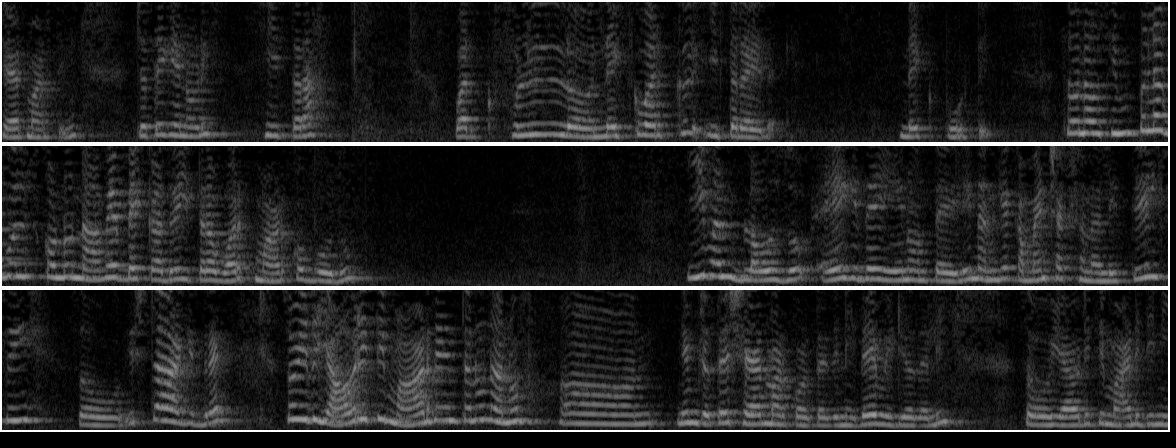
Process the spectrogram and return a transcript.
ಶೇರ್ ಮಾಡ್ತೀನಿ. ಜೊತೆಗೆ ನೋಡಿ, ಈ ಥರ ವರ್ಕ್ ಫುಲ್ ನೆಕ್ ವರ್ಕ್ ಈ ಥರ ಇದೆ. ನೆಕ್ ಪೂರ್ತಿ. ಸೊ ನಾವು ಸಿಂಪಲಾಗಿ ಹೊಲಿಸ್ಕೊಂಡು ನಾವೇ ಬೇಕಾದರೆ ಈ ಥರ ವರ್ಕ್ ಮಾಡ್ಕೋಬೋದು. ಈ ಒಂದು ಬ್ಲೌಸು ಹೇಗಿದೆ, ಏನು ಅಂತ ಹೇಳಿ ನನಗೆ ಕಮೆಂಟ್ ಸೆಕ್ಷನಲ್ಲಿ ತಿಳಿಸಿ. ಸೊ ಇಷ್ಟ ಆಗಿದ್ರೆ ಸೊ ಇದು ಯಾವ ರೀತಿ ಮಾಡಿದೆ ಅಂತಲೂ ನಾನು ನಿಮ್ಮ ಜೊತೆ ಶೇರ್ ಮಾಡ್ಕೊಳ್ತಾ ಇದ್ದೀನಿ ಇದೇ ವಿಡಿಯೋದಲ್ಲಿ ಸೊ ಯಾವ ರೀತಿ ಮಾಡಿದ್ದೀನಿ,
